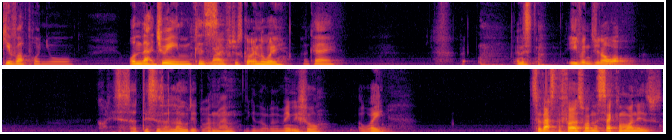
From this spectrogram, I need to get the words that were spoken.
give up on your on that dream? Because Life just got in the way. okay, And it's even. Do you know what? This is a this is a loaded one, man. You're not gonna make me feel away. So that's the first one. The second one is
